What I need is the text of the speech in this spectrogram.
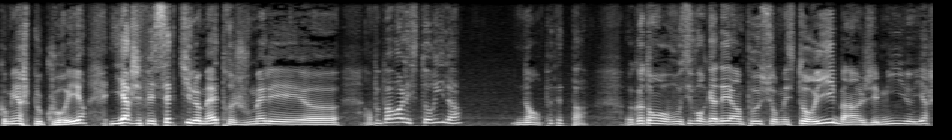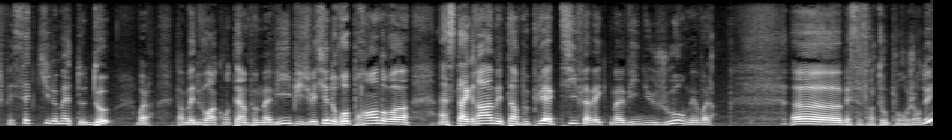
combien je peux courir. Hier j'ai fait 7 km, je vous mets les, euh, on peut pas voir les stories là? Non peut-être pas. Quand on, si vous regardez un peu sur mes stories, ben j'ai mis hier je fais 7 km 2. Voilà, ça permet de vous raconter un peu ma vie. Puis je vais essayer de reprendre Instagram, être un peu plus actif avec ma vie du jour, mais voilà. Euh, ben ça sera tout pour aujourd'hui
